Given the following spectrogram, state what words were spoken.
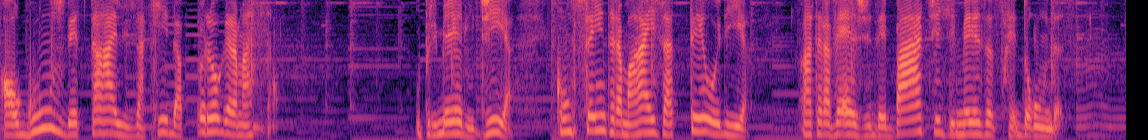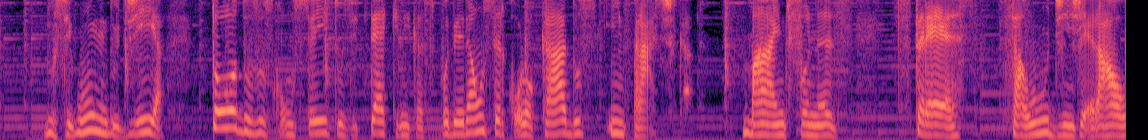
a alguns detalhes aqui da programação. O primeiro dia concentra mais a teoria, através de debates e mesas redondas. No segundo dia, todos os conceitos e técnicas poderão ser colocados em prática. Mindfulness, stress, saúde em geral,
